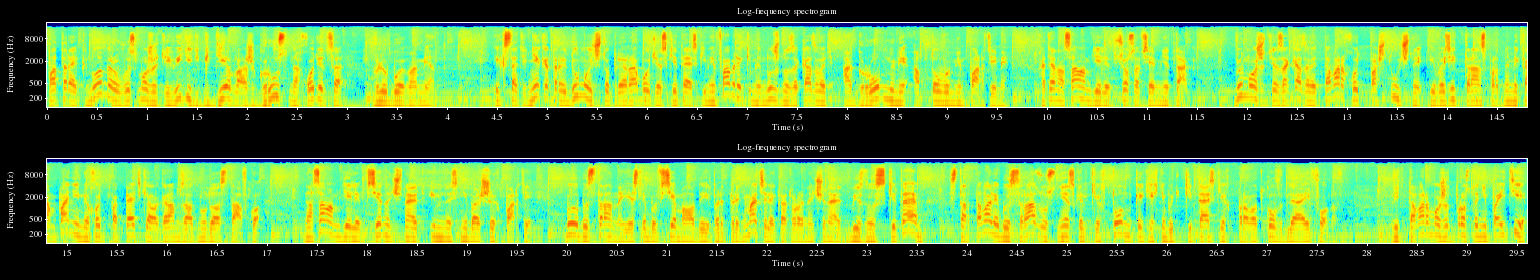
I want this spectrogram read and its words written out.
по трек-номеру вы сможете видеть, где ваш груз находится в любой момент. И, кстати, некоторые думают, что при работе с китайскими фабриками нужно заказывать огромными оптовыми партиями, хотя на самом деле все совсем не так. Вы можете заказывать товар хоть поштучно и возить транспортными компаниями хоть по 5 килограмм за одну доставку. На самом деле все начинают именно с небольших партий. Было бы странно, если бы все молодые предприниматели, которые начинают бизнес с Китаем, стартовали бы сразу с нескольких тонн каких-нибудь китайских проводков для айфонов. Ведь товар может просто не пойти,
